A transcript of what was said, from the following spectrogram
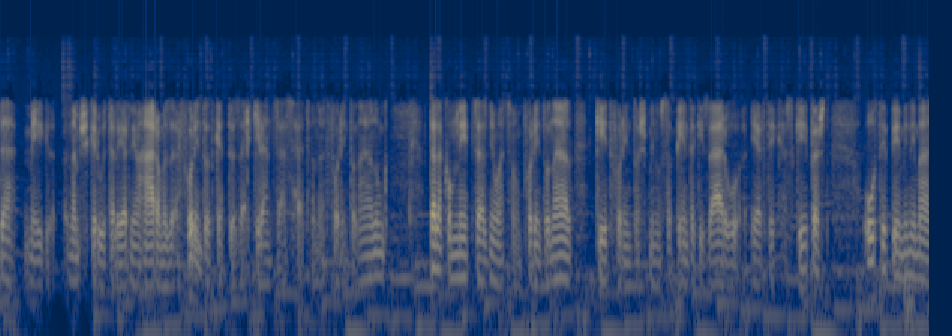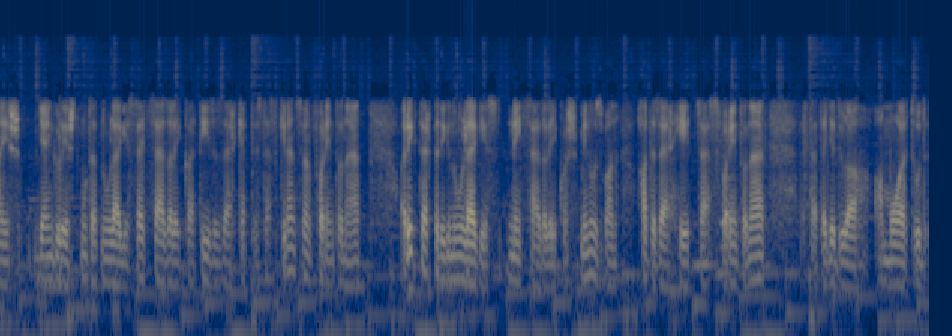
de még nem sikerült elérni a 3000 forintot, 2975 forinton állunk. Telekom 480 forinton áll, 2 forintos mínusz a pénteki záró értékhez képest. OTP minimális gyengülést mutat 0,1%-kal 10.290 forinton áll, a Richter pedig 0,4%-os mínuszban 6700 forinton áll, tehát egyedül a, a MOL tud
